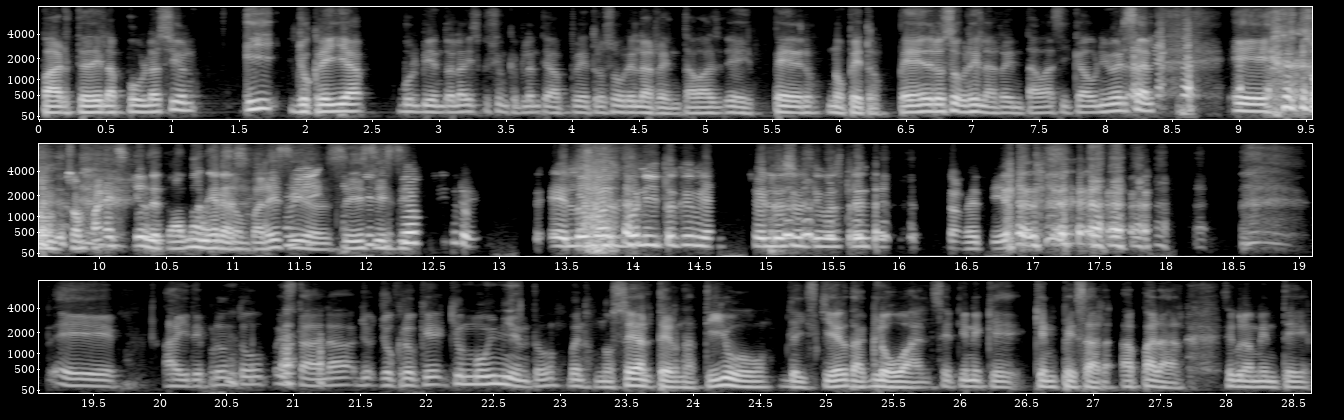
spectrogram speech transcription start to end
parte de la población. Y yo creía, volviendo a la discusión que planteaba Pedro sobre la renta eh, Pedro, no Pedro, Pedro sobre la renta básica universal. Eh, son, son, parecidos de todas maneras. Son parecidos, sí, sí, sí. Es lo más bonito que me han hecho en los últimos 30 años. No mentiras. eh, ahí de pronto está la, yo, yo creo que, que, un movimiento, bueno, no sé, alternativo, de izquierda, global, se tiene que, que empezar a parar seguramente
